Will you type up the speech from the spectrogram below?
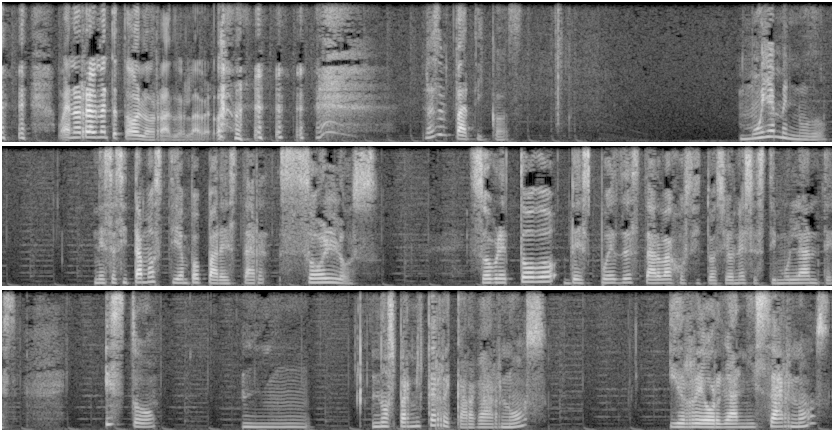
bueno, realmente todos los rasgos, la verdad. los empáticos. Muy a menudo necesitamos tiempo para estar solos, sobre todo después de estar bajo situaciones estimulantes. Esto mm, nos permite recargarnos y reorganizarnos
